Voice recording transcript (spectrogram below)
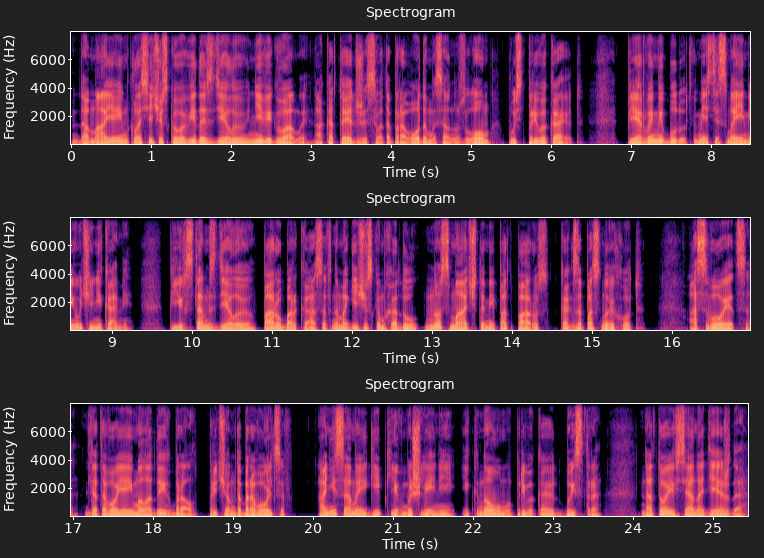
Дома я им классического вида сделаю, не вигвамы, а коттеджи с водопроводом и санузлом, пусть привыкают. Первыми будут вместе с моими учениками. Пирс там сделаю, пару баркасов на магическом ходу, но с мачтами под парус, как запасной ход. Освоятся, для того я и молодых брал, причем добровольцев. Они самые гибкие в мышлении и к новому привыкают быстро. На то и вся надежда.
